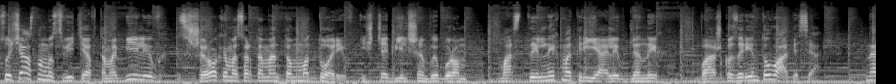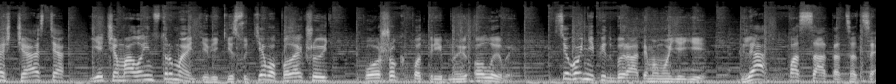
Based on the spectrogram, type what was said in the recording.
В сучасному світі автомобілів з широким асортиментом моторів і ще більшим вибором мастильних матеріалів для них важко зорієнтуватися. На щастя, є чимало інструментів, які суттєво полегшують пошук потрібної оливи. Сьогодні підбиратимемо її для Passat CC.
